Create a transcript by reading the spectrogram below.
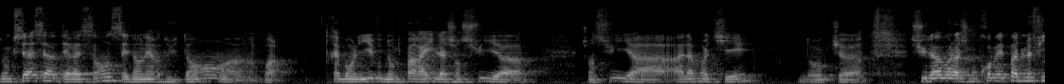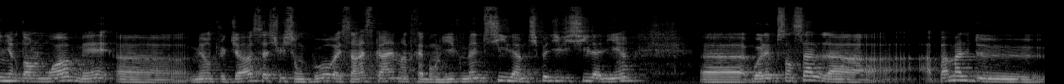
Donc, c'est assez intéressant, c'est dans l'air du temps. voilà. Très bon livre. Donc, pareil, là, j'en suis, j'en suis à la moitié. Donc euh, celui-là, voilà, je vous promets pas de le finir dans le mois, mais, euh, mais en tout cas, ça suit son cours et ça reste quand même un très bon livre, même s'il est un petit peu difficile à lire. Euh, Boilem Sansal a, a pas mal de...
